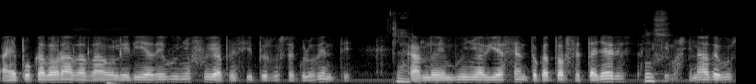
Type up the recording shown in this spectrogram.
a época dorada da olería de Buño foi a principios do século XX, claro. cando en Buño había 114 talleres, así Uf. que imaginadevos,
